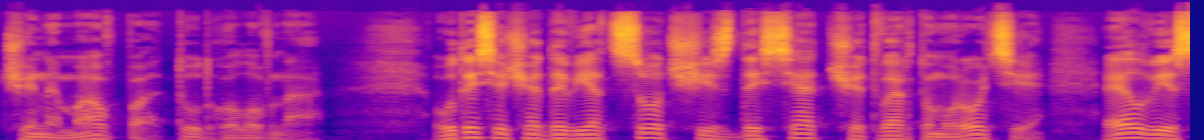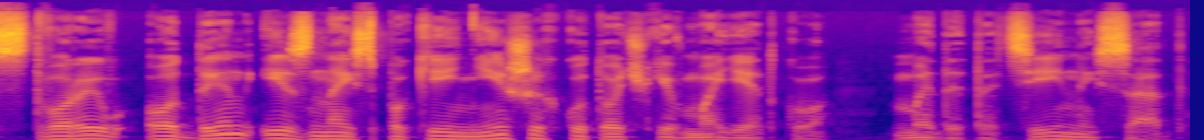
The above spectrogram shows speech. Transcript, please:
чи не мавпа тут головна. У 1964 році Елвіс створив один із найспокійніших куточків маєтку медитаційний сад.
